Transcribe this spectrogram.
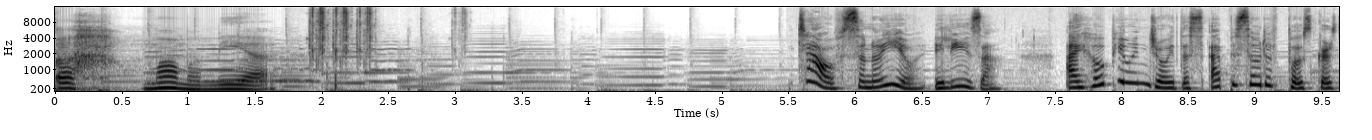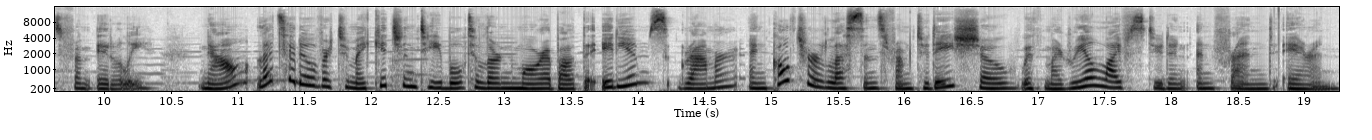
Ugh, Mamma mia. Ciao, sono io, Elisa. I hope you enjoyed this episode of Postcards from Italy. Now, let's head over to my kitchen table to learn more about the idioms, grammar, and cultural lessons from today's show with my real life student and friend, Erin.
